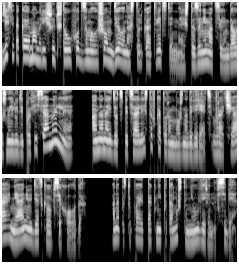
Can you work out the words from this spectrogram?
Если такая мама решит, что уход за малышом — дело настолько ответственное, что заниматься им должны люди профессиональные, она найдет специалистов, которым можно доверять — врача, няню, детского психолога. Она поступает так не потому, что не уверена в себе.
